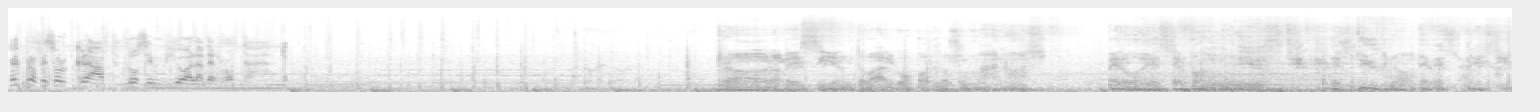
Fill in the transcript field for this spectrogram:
El profesor Kraft los envió a la derrota. Siento algo por los humanos, pero ese Von List es digno de desprecio.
